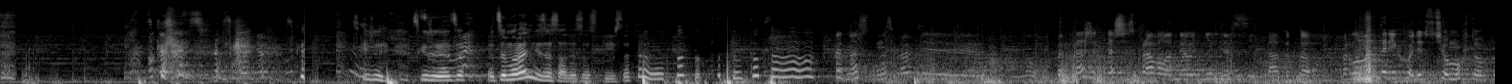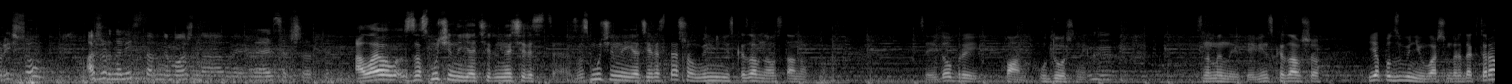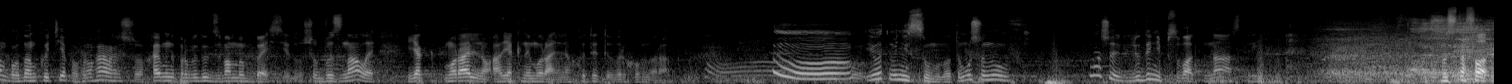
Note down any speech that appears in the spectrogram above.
Скажи, скажи, оце, оце моральні засади суспільства? Та-та-та-та-та-та. Нас насправді ну, бентежить те, що справила не одні для всіх. Та? Тобто парламентарі ходять в чому хто прийшов, а журналістам не можна виявляється в шорти. Але засмучений я чер- не через це. Засмучений я через те, що він мені сказав наостанок. Цей добрий пан, удошник, знаменитий. Він сказав, що я подзвоню вашим редакторам Богдан Котєпов. Ну, хорошо, хай вони проведуть з вами бесіду, щоб ви знали, як морально, а як неморально ходити в Верховну Раду. І от мені сумно, тому що ну, нашій людині псувати настрій. Мустафа.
